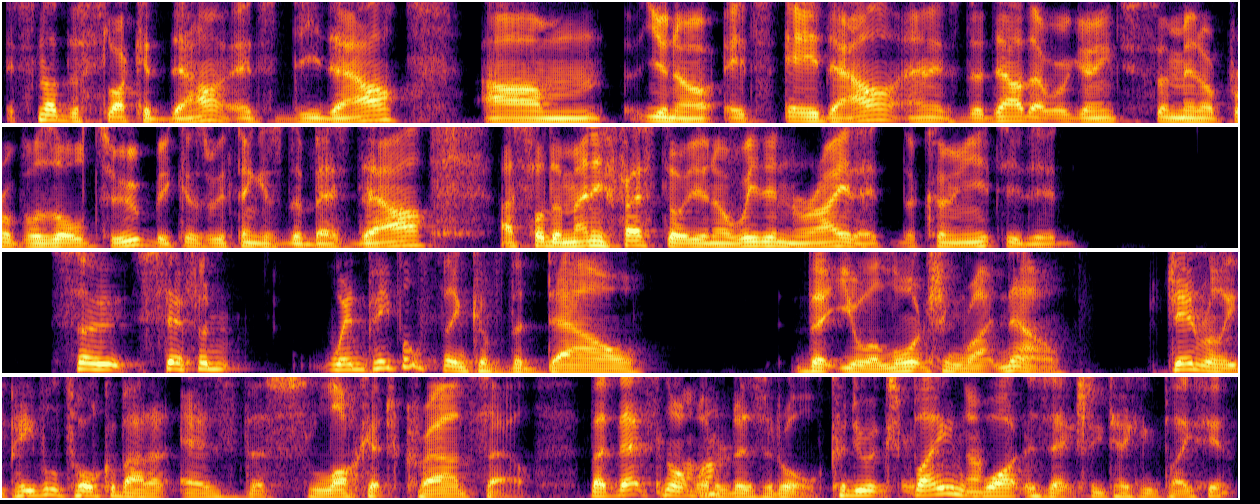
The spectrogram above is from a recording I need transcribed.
it's not the Slock.it DAO. It's the DAO. Um, you know, it's a DAO, and it's the DAO that we're going to submit our proposal to because we think it's the best DAO. As for the manifesto, you know, we didn't write it; the community did. So, Stephan, when people think of the DAO that you are launching right now, generally people talk about it as the Slock.it crowd sale, but that's not uh-huh. what it is at all. Could you explain no. what is actually taking place here?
